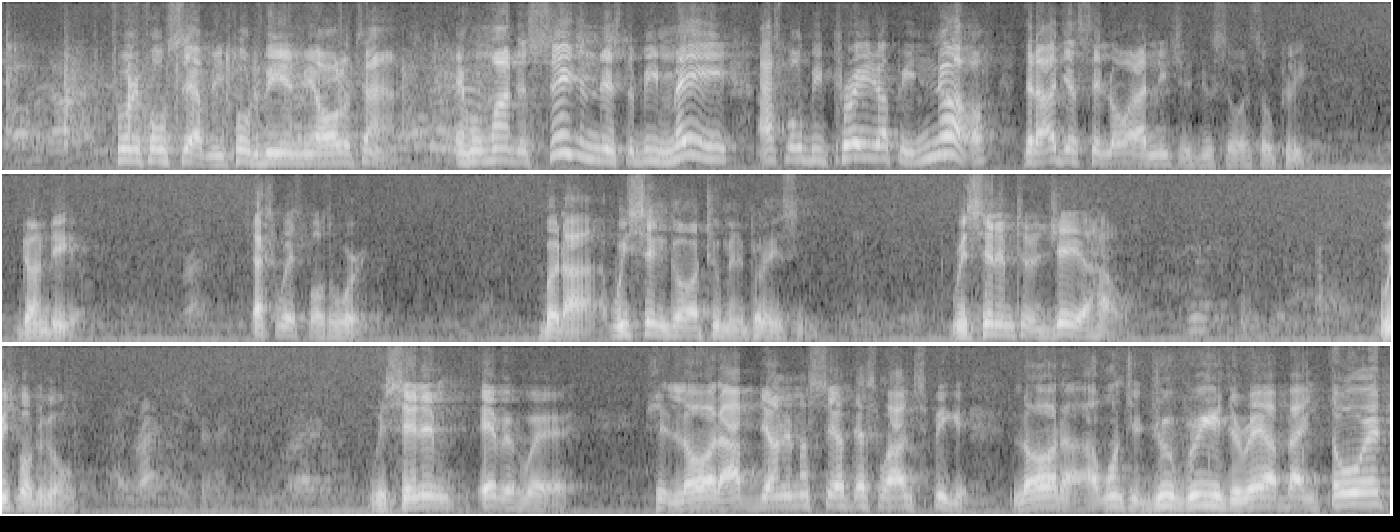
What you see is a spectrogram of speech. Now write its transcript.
24 7. He's supposed to be in me all the time. And when my decision is to be made, I'm supposed to be prayed up enough that I just say, Lord, I need you to do so and so, please. Done deal. That's the way it's supposed to work. But uh, we send God too many places. We sent him to the jailhouse. We supposed to go. We sent him everywhere. He said, Lord, I've done it myself. That's why I can speak it. Lord, I, I want you Drew Brees to rail back and throw it.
